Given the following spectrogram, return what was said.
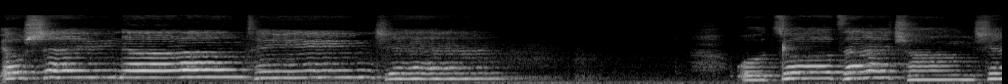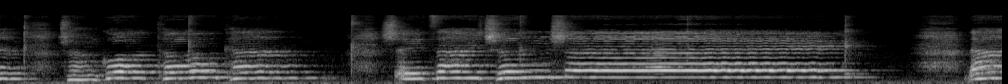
有谁能听见？我坐在窗前，转过头看，谁在沉睡？那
